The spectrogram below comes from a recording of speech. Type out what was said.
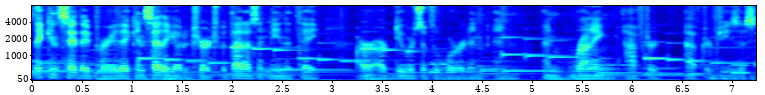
they can say they pray, they can say they go to church, but that doesn't mean that they are, are doers of the word and, and, and running after after Jesus.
